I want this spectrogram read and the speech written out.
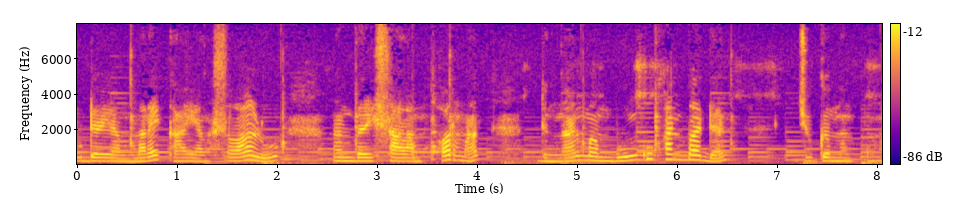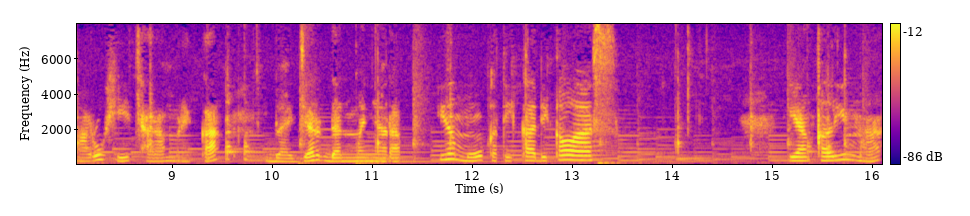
budaya mereka yang selalu memberi salam hormat dengan membungkukkan badan juga mempengaruhi cara mereka belajar dan menyerap ilmu ketika di kelas. Yang kelima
